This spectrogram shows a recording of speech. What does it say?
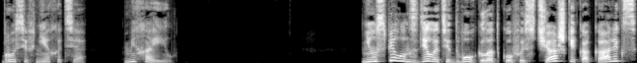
бросив нехотя. «Михаил». Не успел он сделать и двух глотков из чашки, как Алекс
